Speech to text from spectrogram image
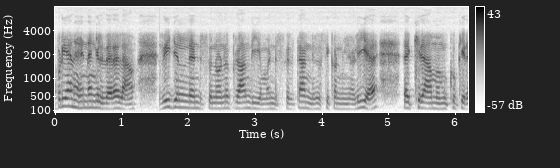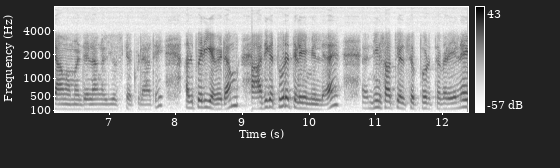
அப்படியான எண்ணங்கள் வரலாம். ரீஜனல் என்று சொன்னோன்னு பிராந்தியம் என்று சொல்லித்தான் யோசிக்கணும் ஒழிய கிராமம் குக்கிராமம் என்று நாங்கள் யோசிக்க கூடாது அது பெரிய இடம். அதிக தூரத்திலேயும் இல்லை. நியூ சவுத் வேல்ஸை பொறுத்தவரையிலே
